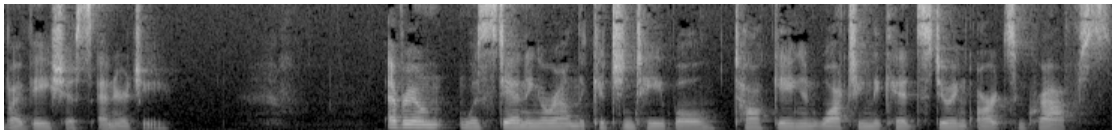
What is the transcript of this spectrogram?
vivacious energy. Everyone was standing around the kitchen table, talking and watching the kids doing arts and crafts.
